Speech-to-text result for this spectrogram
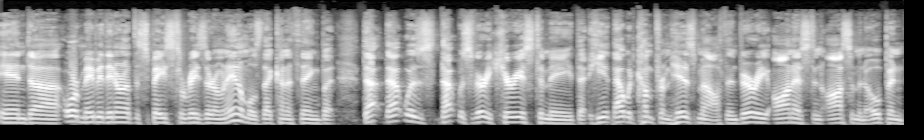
and uh, or maybe they don't have the space to raise their own animals, that kind of thing. But that that was that was very curious to me that he that would come from his mouth and very honest and awesome and open.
